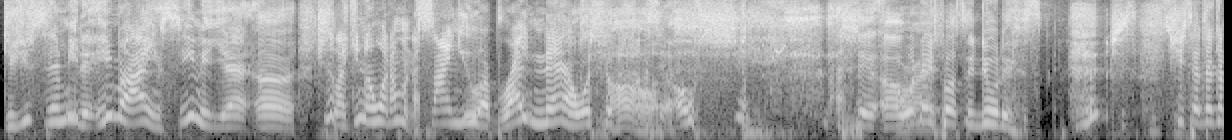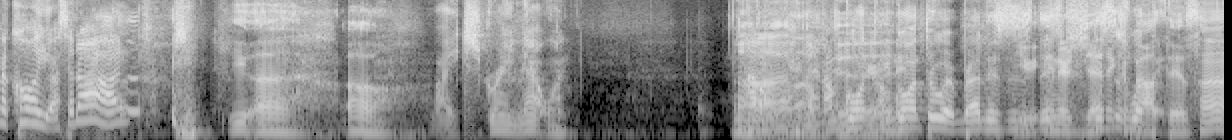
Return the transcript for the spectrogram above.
"Did you send me the email? I ain't seen it yet." Uh, she's like, "You know what? I'm gonna sign you up right now." What's your? I Oh. said, "Oh shit." I said, uh, "When they supposed to do this?" She, she said they're gonna call you. I said, "All right." you uh oh. Like screen that one. Uh, I don't know, man. I'm going. I'm going through it, bro. This is You're this, energetic this is about the- this, huh?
